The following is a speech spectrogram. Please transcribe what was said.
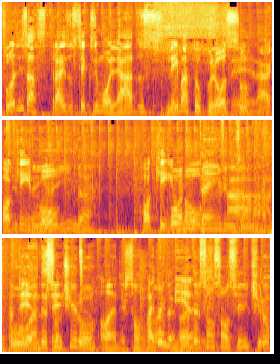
Flores Astrais dos Secos e Molhados, nem Mato Grosso, Será que rock and tem roll. ainda? Rock and Pô, roll. não tem, Vinícius Amado. tá o vendo? Anderson Você- tirou. Ô, Anderson, vai o Ander- dormir. o Anderson Sonsini tirou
